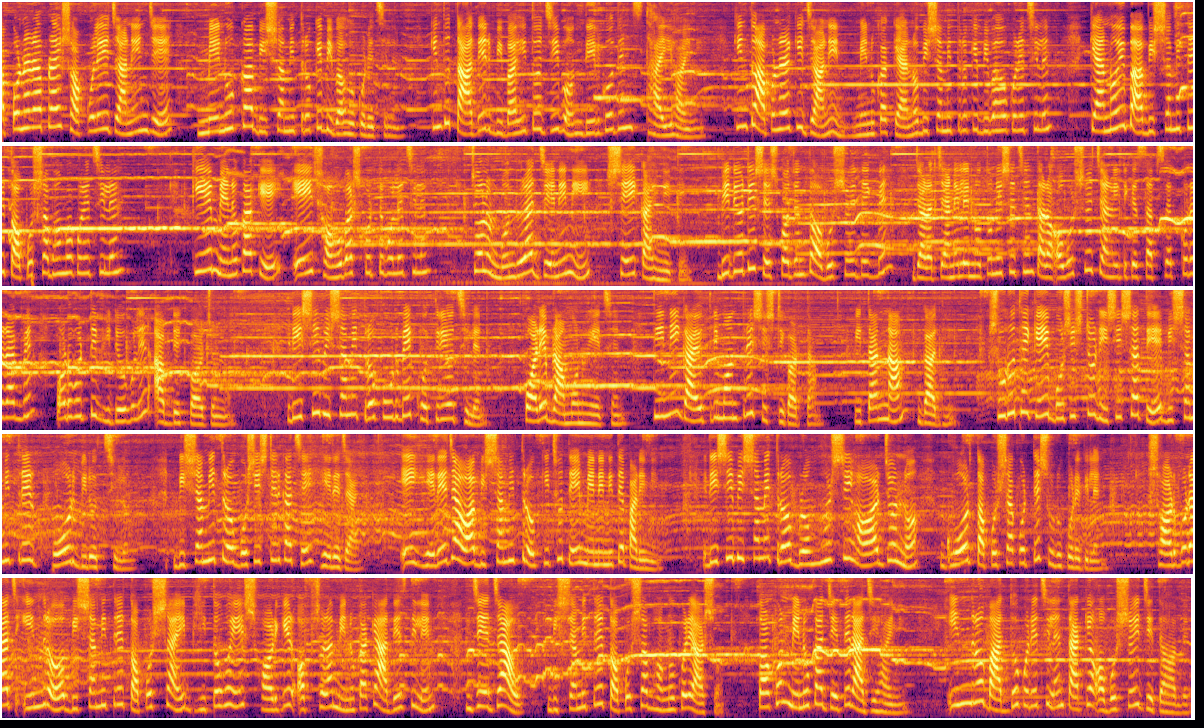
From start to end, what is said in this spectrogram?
আপনারা প্রায় সকলেই জানেন যে মেনুকা বিশ্বামিত্রকে বিবাহ করেছিলেন। কিন্তু তাদের বিবাহিত জীবন দীর্ঘদিন স্থায়ী হয়নি। কিন্তু আপনারা কি জানেন মেনুকা কেন বিশ্বামিত্রকে বিবাহ করেছিলেন? কেনই বা বিশ্বামিত্রের তপস্যা ভঙ্গ করেছিলেন? কে মেনকাকে এই সহবাস করতে বলেছিলেন? চলুন বন্ধুরা জেনে নিই সেই কাহিনীটি। ভিডিওটি শেষ পর্যন্ত অবশ্যই দেখবেন। যারা চ্যানেলে নতুন এসেছেন, তারা অবশ্যই চ্যানেলটিকে সাবস্ক্রাইব করে রাখবেন পরবর্তী ভিডিওগুলির আপডেট পাওয়ার জন্য। ঋষি বিশ্বামিত্র পূর্বে ক্ষত্রিয় ছিলেন, পরে ব্রাহ্মণ হয়েছেন। তিনি গায়ত্রী মন্ত্রের সৃষ্টিকর্তা। পিতার নাম গাধী। শুরু থেকেই বশিষ্ঠ ঋষির সাথে বিশ্বামিত্রের ঘোর বিরোধ ছিল। বিশ্বামিত্র বশিষ্ঠের কাছে হেরে যায়। এই হেরে যাওয়া বিশ্বামিত্র কিছুতেই মেনে নিতে পারেনি। ঋষি বিশ্বামিত্র ব্রহ্মর্ষি হওয়ার জন্য ঘোর তপস্যা করতে শুরু করে দিলেন। স্বর্গরাজ ইন্দ্র বিশ্বামিত্রের তপস্যায় ভীত হয়ে স্বর্গের অপ্সরা মেনকাকে আদেশ দিলেন যে, যাও, বিশ্বামিত্রের তপস্যা ভঙ্গ করে আসো। তখন মেনকা যেতে রাজি হয়নি। ইন্দ্র বাধ্য করেছিলেন তাকে অবশ্যই যেতে হবে।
